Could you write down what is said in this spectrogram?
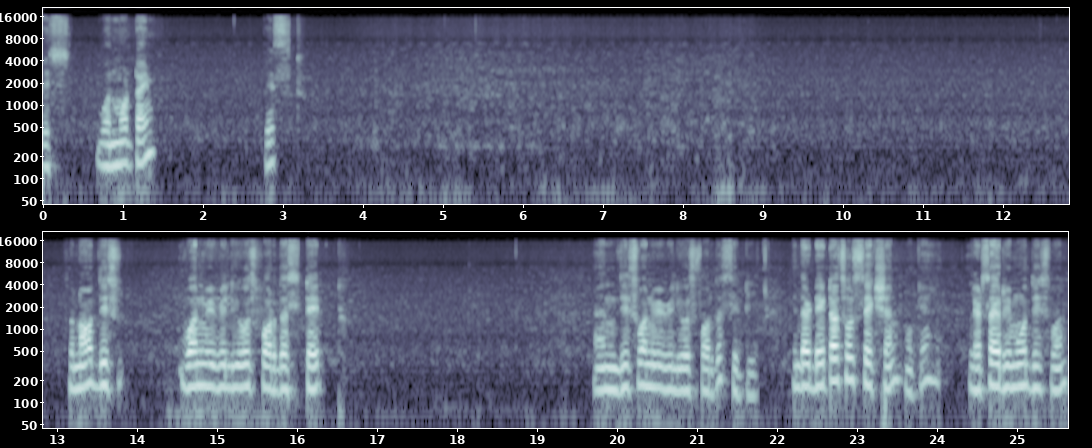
paste one more time. Paste so now this one we will use for the state. And this one we will use for the city. In the data source section okay let's say remove this one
